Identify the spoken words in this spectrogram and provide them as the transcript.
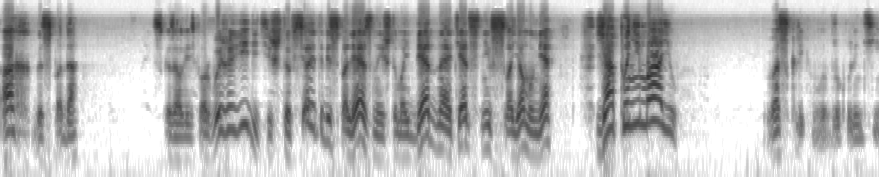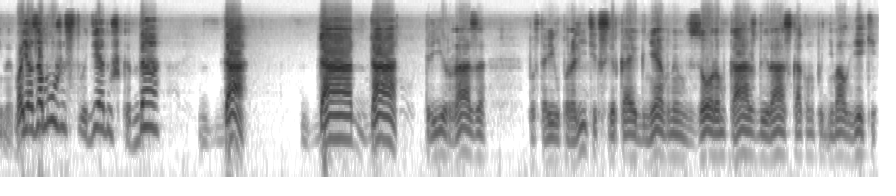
«Ах, господа!» — сказал Вильфор, — «вы же видите, что все это бесполезно, и что мой бедный отец не в своем уме». «Я понимаю!» — воскликнула вдруг Валентина. «Мое замужество, дедушка, да, да, да, да!» Три раза повторил паралитик, сверкая гневным взором каждый раз, как он поднимал веки.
